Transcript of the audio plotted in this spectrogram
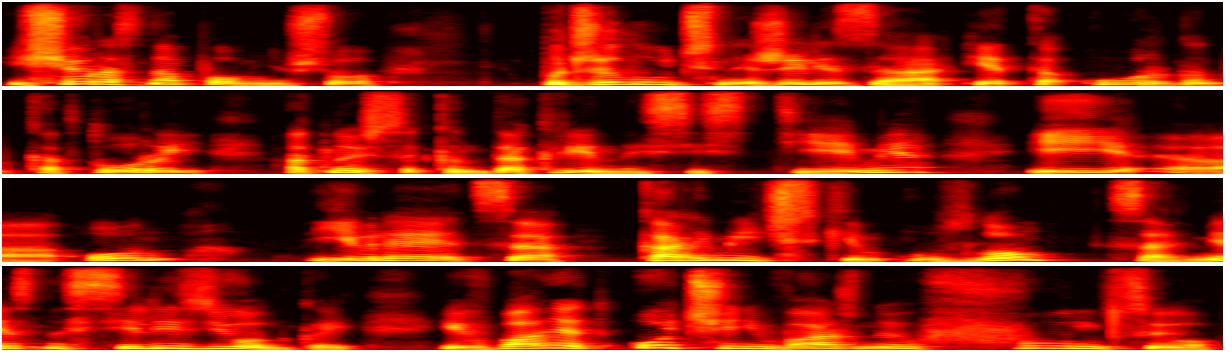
Еще раз напомню, что Поджелудочная железа – это орган, который относится к эндокринной системе, и э, он является кармическим узлом совместно с селезенкой и выполняет очень важную функцию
